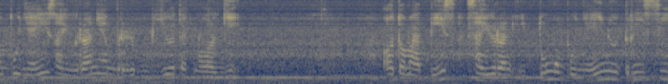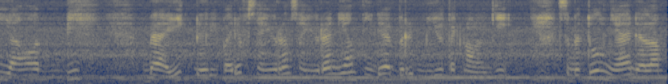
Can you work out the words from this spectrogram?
mempunyai sayuran yang berbioteknologi. Otomatis, sayuran itu mempunyai nutrisi yang lebih baik daripada sayuran-sayuran yang tidak berbioteknologi. Sebetulnya dalam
